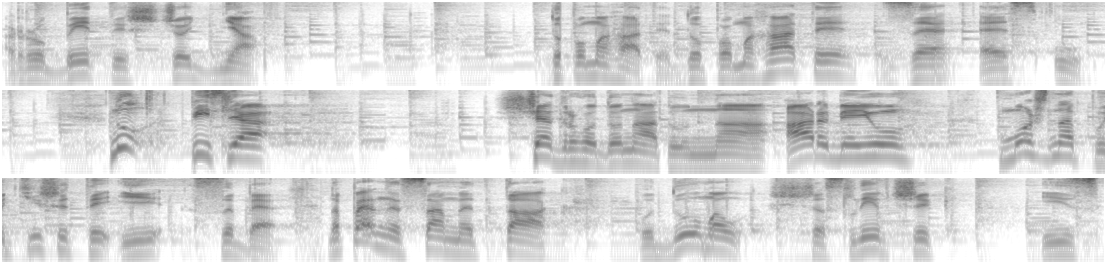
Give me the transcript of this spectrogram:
робити щодня. Допомагати, допомагати ЗСУ. Ну, після щедрого донату на армію можна потішити і себе. Напевне, саме так подумав щасливчик із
